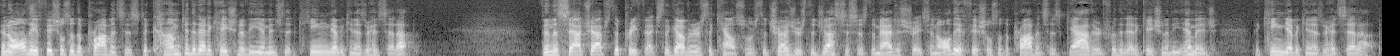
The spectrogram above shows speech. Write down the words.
and all the officials of the provinces to come to the dedication of the image that King Nebuchadnezzar had set up. Then the satraps, the prefects, the governors, the counselors, the treasurers, the justices, the magistrates, and all the officials of the provinces gathered for the dedication of the image that King Nebuchadnezzar had set up.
